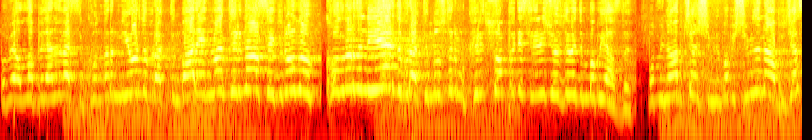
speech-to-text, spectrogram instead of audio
Bobby Allah belanı versin. Kollarını niye orada bıraktın? Bari envanterini alsaydın oğlum. Kollarını niye yerde bıraktın dostlarım? Chris sohbeti seni hiç özlemedim Bobby yazdı. Bobby ne yapacaksın şimdi? Bobby şimdi ne yapacağız?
